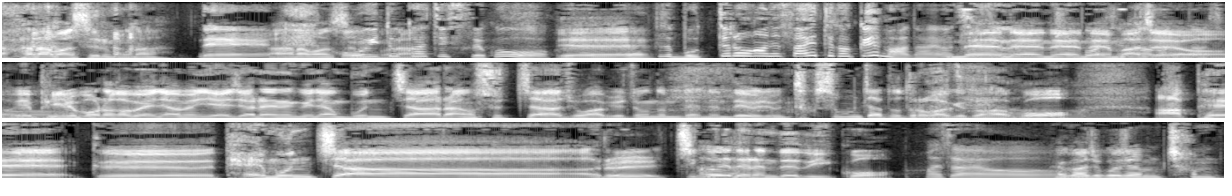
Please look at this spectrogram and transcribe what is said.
하나만 쓰는구나. 네. 하나만 거의 쓰는구나. 똑같이 쓰고. 예. 그래서 못 들어가는 사이트가 꽤 많아요. 네네네네, 맞아요. 이게 비밀번호가 왜냐면 예전에는 그냥 문자랑 숫자 조합 요 정도면 됐는데 요즘 특수문자도 들어가기도 하고 앞에 그 대문자를 찍어야 맞아. 되는 데도 있고 맞아요. 해가지고 좀참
